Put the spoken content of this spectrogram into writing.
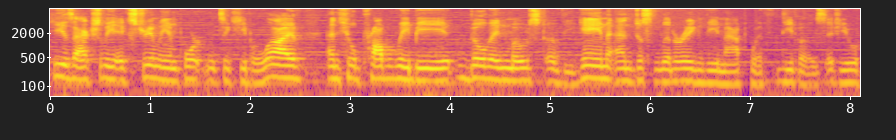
he is actually extremely important to keep alive, and he'll probably be building most of the game and just littering the map with depots. If you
